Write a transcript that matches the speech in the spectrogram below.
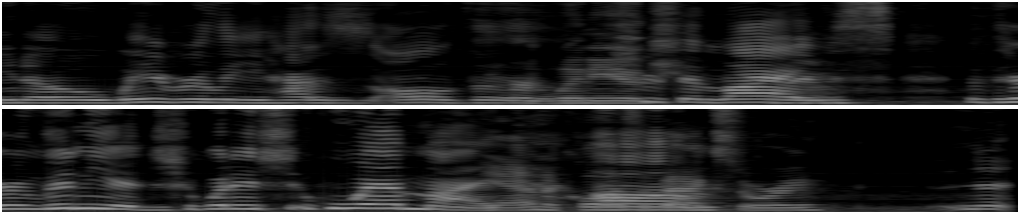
You know, Waverly has all the Her lineage. truth and lives. Her lineage. What is? She, who am I? yeah, Nicole has a Um, backstory. N-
